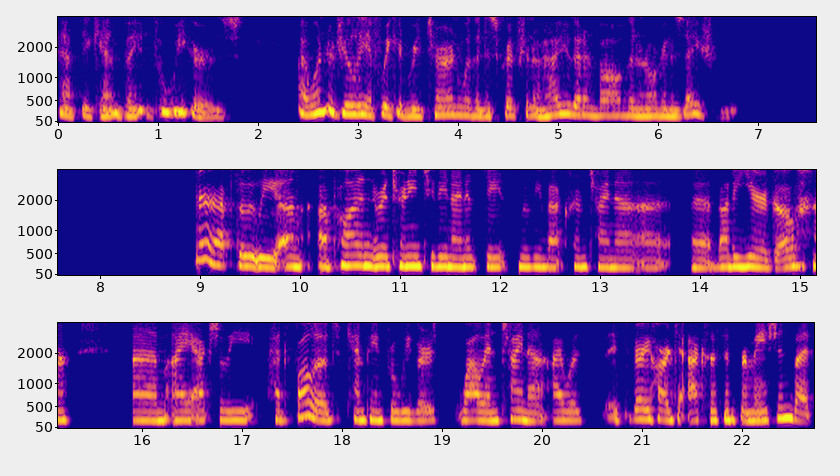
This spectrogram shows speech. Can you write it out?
at the Campaign for Uyghurs. I wonder, Julie, if we could return with a description of how you got involved in an organization. Sure, absolutely. Um, upon returning to the United States, moving back from China uh, uh, about a year ago, um, I actually had followed Campaign for Uyghurs while in China. I was, it's very hard to access information, but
